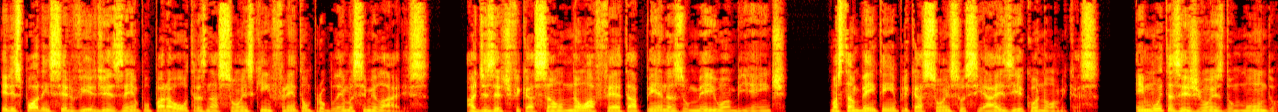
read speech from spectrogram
eles podem servir de exemplo para outras nações que enfrentam problemas similares. A desertificação não afeta apenas o meio ambiente, mas também tem implicações sociais e econômicas. Em muitas regiões do mundo,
